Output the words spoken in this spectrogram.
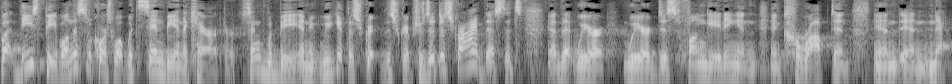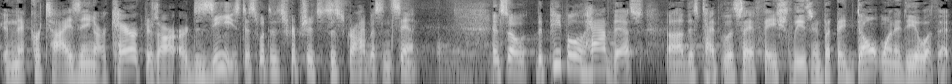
But these people, and this is of course what would sin be in the character. Sin would be, and we get the, script, the scriptures that describe this, you know, that we are, we are disfungating and, and corrupt and, and, and, ne- and necrotizing. Our characters are, are diseased. That's what the scriptures describe us in sin. And so the people who have this, uh, this type, let's say a facial lesion, but they don't want to deal with it,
